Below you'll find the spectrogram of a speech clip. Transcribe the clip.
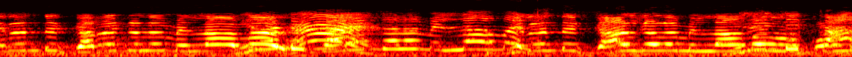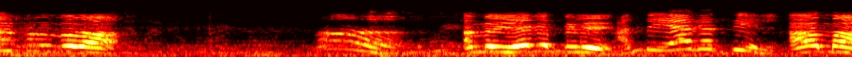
இரண்டு கரங்களும் இல்லாமல். கரங்களும் இல்லாமல். இரண்டு கால்களும் இல்லாமல் ஒரு குழந்தை பிறந்ததா? அந்த ஏகத்திலே. அந்த ஏகத்தில். ஆமா.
